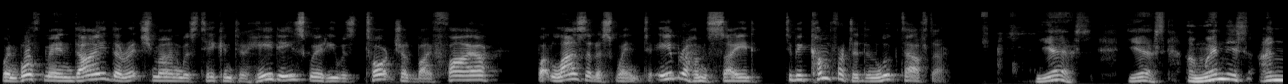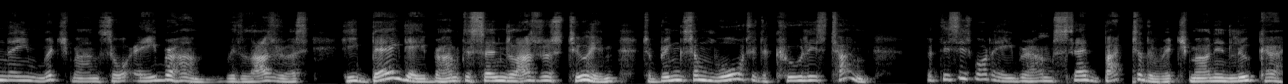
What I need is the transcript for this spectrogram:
When both men died, the rich man was taken to Hades, where he was tortured by fire, but Lazarus went to Abraham's side to be comforted and looked after. Yes, yes. And when this unnamed rich man saw Abraham with Lazarus, he begged Abraham to send Lazarus to him to bring some water to cool his tongue. But this is what Abraham said back to the rich man in Luke uh,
